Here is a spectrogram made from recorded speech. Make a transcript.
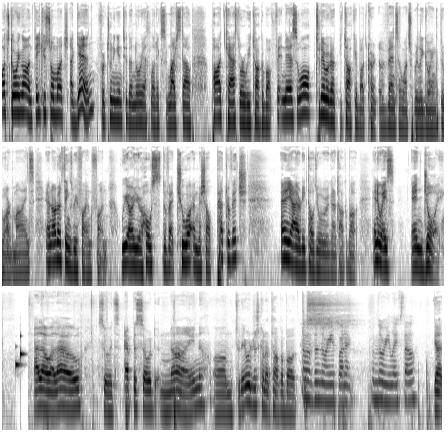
what's going on? Thank you so much again for tuning into the Nori Athletics Lifestyle podcast where we talk about fitness. Well, today we're going to be talking about current events and what's really going through our minds and other things we find fun. We are your hosts, Devet Chua and Michelle Petrovich. And yeah, I already told you what we were going to talk about. Anyways, enjoy. Hello, hello. So it's episode 9. Um, today we're just going to talk about Oh, just, the Nori Athletic, the Nori Lifestyle. yeah,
